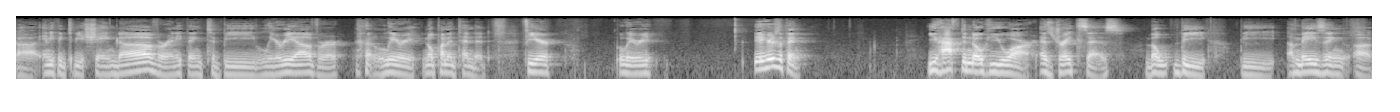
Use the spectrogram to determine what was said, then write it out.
uh, anything to be ashamed of or anything to be leery of or leery, no pun intended. Fear, leery. Here's the thing you have to know who you are, as Drake says. The the the amazing uh,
